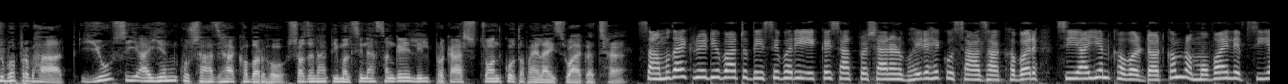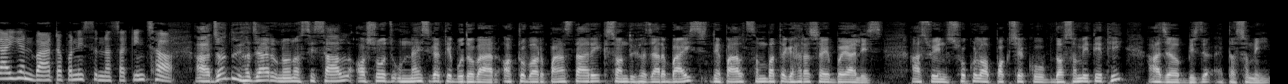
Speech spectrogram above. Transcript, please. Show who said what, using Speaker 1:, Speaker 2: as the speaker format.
Speaker 1: शुभ प्रभात यो सीआईएन को साझा खबर हो। सजना तिमल सिन्हासँगै लील प्रकाश चन्दको तपाईँलाई स्वागत छ।
Speaker 2: सामुदायिक रेडियोबाट देशैभरि एकैसाथ प्रसारण भइरहेको साझा खबर सीआईएन खबर डट कम र मोबाइल एप सीआईएनबाट पनि सुन्न सकिन्छ।
Speaker 1: आज दुई हजार उनासी साल असोज उन्नाइस गते बुधबार अक्टोबर पाँच तारीक सन् दुई हजार बाइस नेपाल सम्बत एघार सय बयालिस। आश्विन शुक्ल पक्षको दशमी तिथि आज विजय दशमी।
